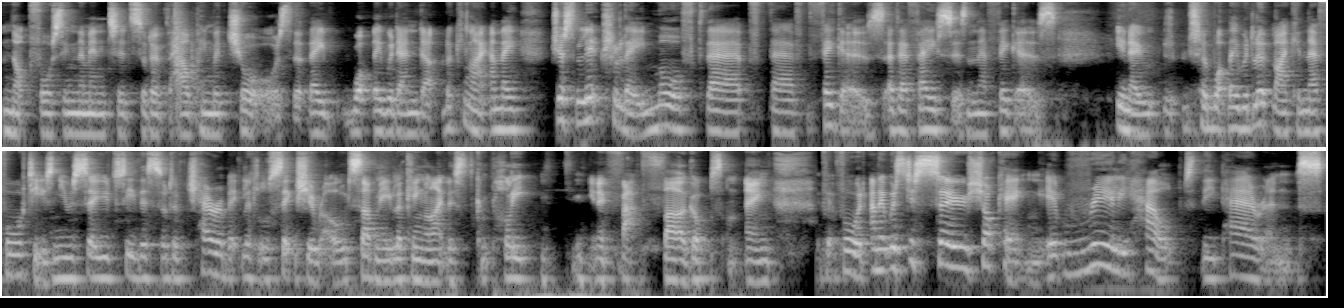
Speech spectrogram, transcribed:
not forcing them into sort of helping with chores that they what they would end up looking like. And they just literally morphed their their figures uh, their faces and their figures you know, to what they would look like in their 40s. And you so you'd see this sort of cherubic little six year old suddenly looking like this complete, you know, fat thug or something Put forward. And it was just so shocking. It really helped the parents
